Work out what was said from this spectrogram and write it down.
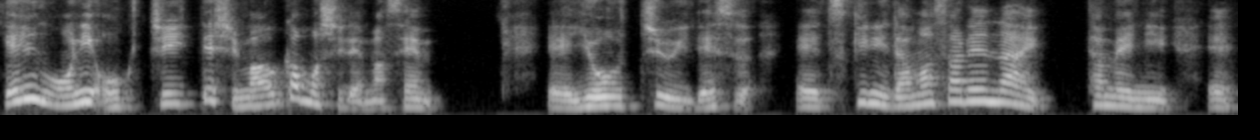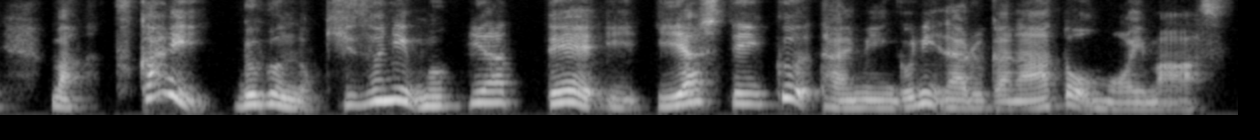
嫌悪に陥ってしまうかもしれません。えー、要注意です。えー、月に騙されないために、えー、まあ、深い部分の傷に向き合って癒していくタイミングになるかなと思います。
